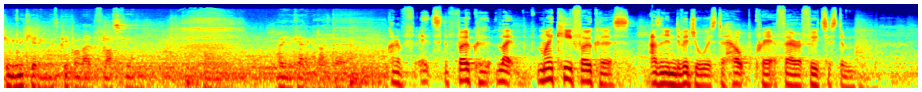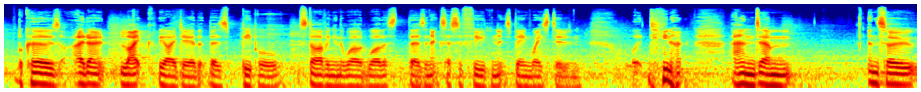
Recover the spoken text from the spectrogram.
communicating with people that philosophy? Um, how are you getting it out there? Kind of, it's the focus. Like my key focus as an individual is to help create a fairer food system, because I don't like the idea that there's people starving in the world while there's, there's an excess of food and it's being wasted, and you know, and um, and so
